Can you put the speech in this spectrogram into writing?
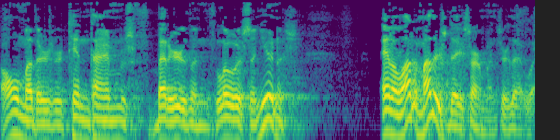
all mothers are ten times better than Lois and Eunice. And a lot of Mother's Day sermons are that way.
